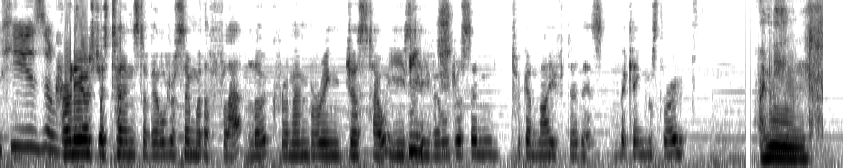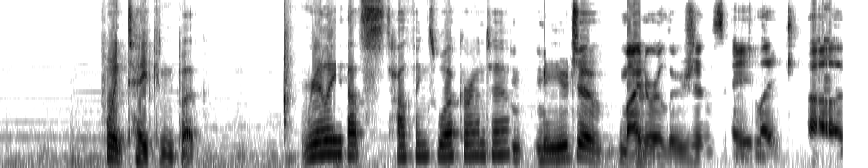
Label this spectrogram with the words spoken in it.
He is a. Kyranios just turns to Valdresin with a flat look, remembering just how easily Valdresin took a knife to this, the king's throat. I mean, point taken, but really, that's how things work around here. M- Mi'uja minor illusions a like uh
